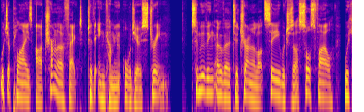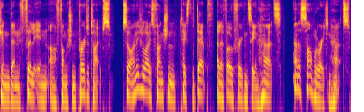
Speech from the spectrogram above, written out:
which applies our tremolo effect to the incoming audio stream. So moving over to tremolo.c, which is our source file, we can then fill in our function prototypes. So our initialize function takes the depth, LFO frequency in hertz, and the sample rate in hertz.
